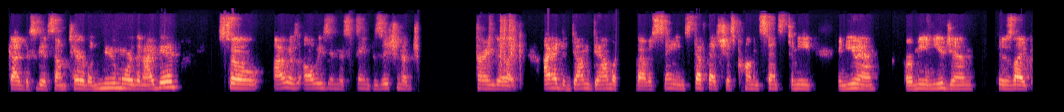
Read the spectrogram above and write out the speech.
God, this is going to sound terrible, knew more than I did. So I was always in the same position of trying to like, I had to dumb down what I was saying, stuff that's just common sense to me and you, Ann, or me and you, Jim. It was like,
